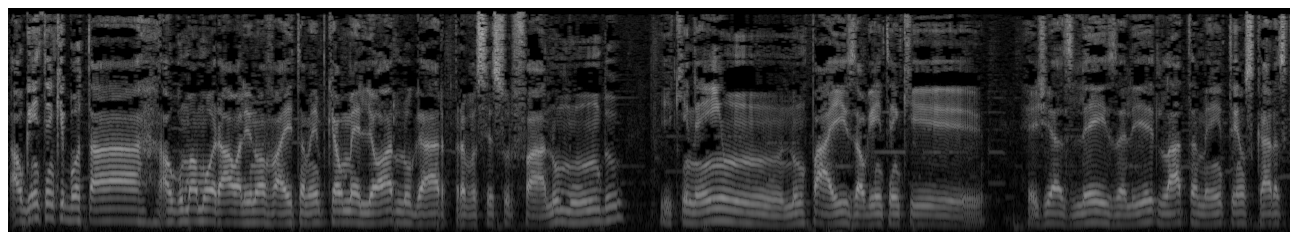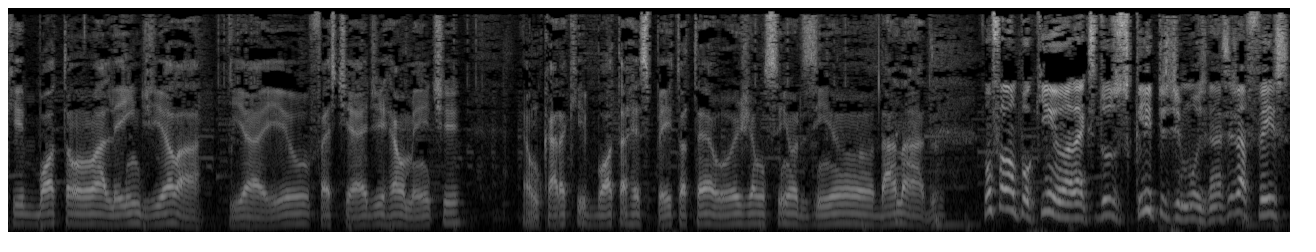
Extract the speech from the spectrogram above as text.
alguém tem que botar alguma moral ali no Havaí também, porque é o melhor lugar para você surfar no mundo e que nem um, num país alguém tem que reger as leis ali, lá também tem os caras que botam a lei em dia lá. E aí o Fast Ed realmente é um cara que bota respeito até hoje, é um senhorzinho danado. Vamos falar um pouquinho, Alex, dos clipes de música, né? Você já fez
